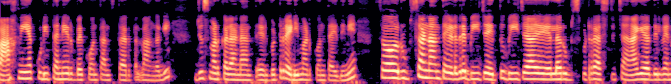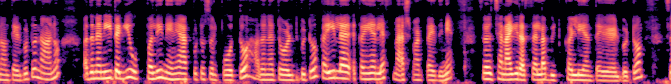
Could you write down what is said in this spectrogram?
ಪಾನೀಯ ಕುಡಿತಾನೆ ಇರಬೇಕು ಅಂತ ಅನಿಸ್ತಾ ಇರುತ್ತಲ್ವ? ಹಂಗಾಗಿ ಜ್ಯೂಸ್ ಮಾಡ್ಕೊಳ್ಳೋಣ ಅಂತ ಹೇಳ್ಬಿಟ್ಟು ರೆಡಿ ಮಾಡ್ಕೊತಾ ಇದ್ದೀನಿ. ಸೊ, ರುಬ್ಸೋಣ ಅಂತ ಹೇಳಿದ್ರೆ ಬೀಜ ಇತ್ತು. ಬೀಜ ಎಲ್ಲ ರುಬ್ಸ್ಬಿಟ್ರೆ ಅಷ್ಟು ಚೆನ್ನಾಗಿರೋದಿಲ್ವೇನೋ ಅಂತ ಹೇಳ್ಬಿಟ್ಟು ನಾನು ಅದನ್ನು ನೀಟಾಗಿ ಉಪ್ಪಲ್ಲಿ ನೆನೆ ಹಾಕ್ಬಿಟ್ಟು ಸ್ವಲ್ಪ ಹೊತ್ತು ಅದನ್ನು ತೊಳೆದ್ಬಿಟ್ಟು ಕೈಲೇ, ಕೈಯಲ್ಲೇ ಸ್ಮ್ಯಾಶ್ ಮಾಡ್ತಾಯಿದ್ದೀನಿ ಸೊ, ಚೆನ್ನಾಗಿ ರಸ ಎಲ್ಲ ಬಿಟ್ಕೊಳ್ಳಿ ಅಂತ ಹೇಳ್ಬಿಟ್ಟು. ಸೊ,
